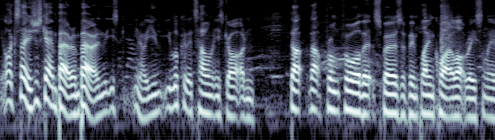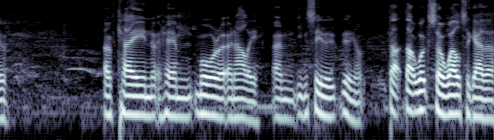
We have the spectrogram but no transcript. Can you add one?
like I say, he's just getting better and better. And he's, you know, you, you look at the talent he's got and that that front four that Spurs have been playing quite a lot recently of of Kane, him, Moura, and Alli, and you can see the you know that that works so well together.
